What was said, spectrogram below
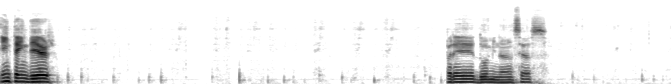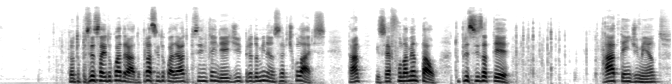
entender predominâncias. Então, tu precisa sair do quadrado. Para sair do quadrado, tu precisa entender de predominâncias articulares, tá? Isso é fundamental. Tu precisa ter atendimento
